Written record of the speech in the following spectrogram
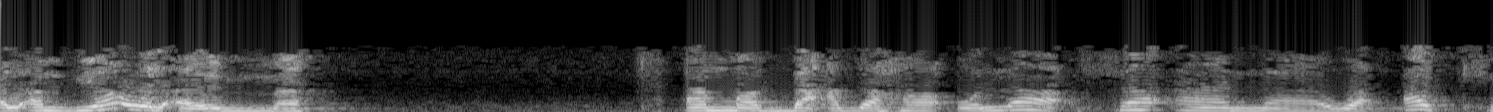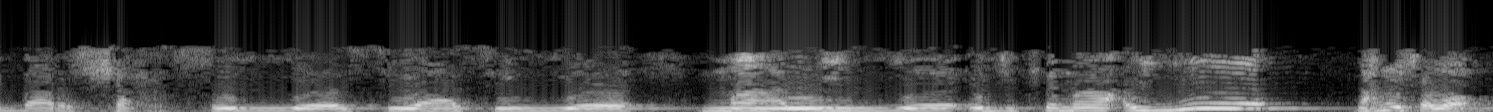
الأنبياء والأئمة. أما بعد هؤلاء فأنا وأكبر شخصية سياسية مالية اجتماعية نحن سواء.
